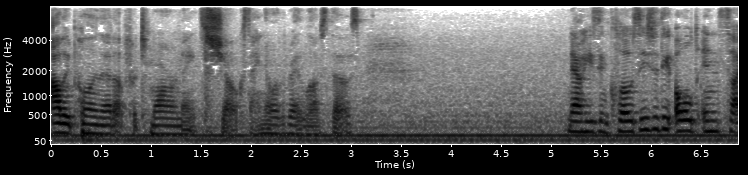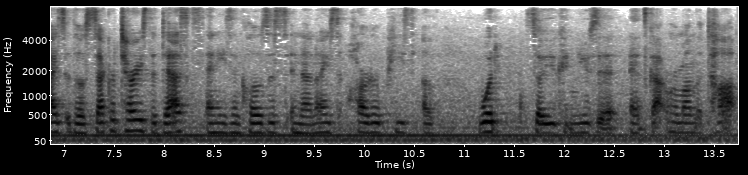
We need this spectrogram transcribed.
I'll be pulling that up for tomorrow night's show because I know everybody loves those. Now he's enclosed, these are the old insides of those secretaries, the desks, and he's enclosed this in a nice harder piece of wood so you can use it, and it's got room on the top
